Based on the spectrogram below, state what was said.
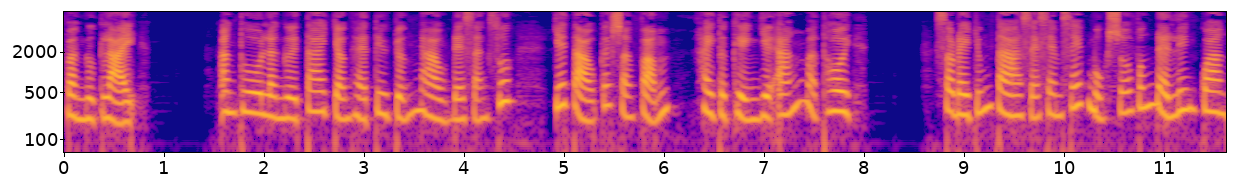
và ngược lại. Ăn thua là người ta chọn hệ tiêu chuẩn nào để sản xuất, chế tạo các sản phẩm hay thực hiện dự án mà thôi. Sau đây chúng ta sẽ xem xét một số vấn đề liên quan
